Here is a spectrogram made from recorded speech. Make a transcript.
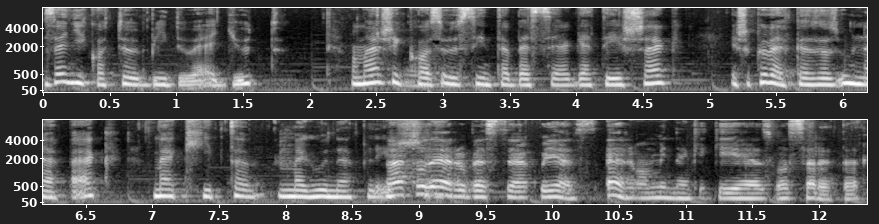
Az egyik a több idő együtt, a másik az őszinte beszélgetések, és a következő az ünnepek, meghitt megünneplés. Látod, erről beszélek, hogy ez, erre van mindenki kiéhezve, a szeretet.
